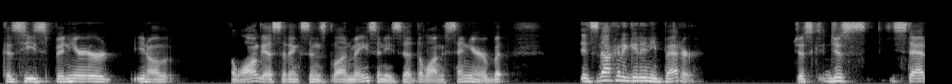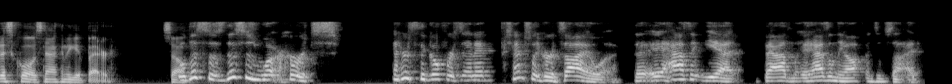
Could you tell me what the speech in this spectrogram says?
because he's been here, you know, the longest. I think since Glen Mason, he's had the longest tenure, but it's not going to get any better just just status quo is not going to get better. So well, this is this is what hurts. It hurts the Gophers, and it potentially hurts Iowa. It hasn't yet badly. It has on the offensive side.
